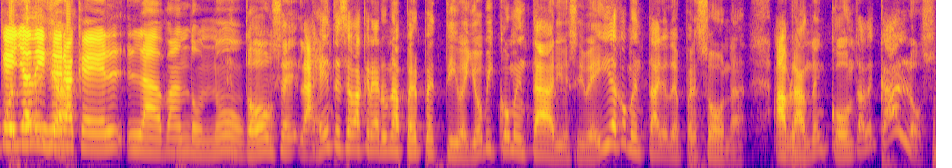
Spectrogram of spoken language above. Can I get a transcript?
que ella dijera que él la abandonó. Entonces, la gente se va a crear una perspectiva. Yo vi comentarios, y si veía comentarios de personas hablando en contra de Carlos.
